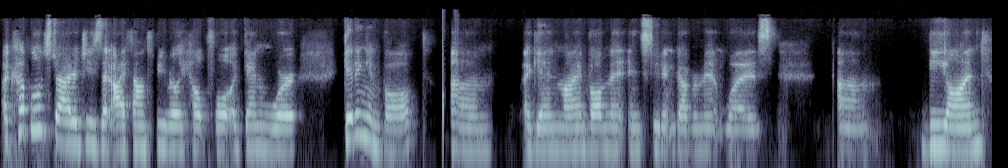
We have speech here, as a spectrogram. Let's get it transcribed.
a couple of strategies that I found to be really helpful again were getting involved. Um, again, my involvement in student government was um, beyond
